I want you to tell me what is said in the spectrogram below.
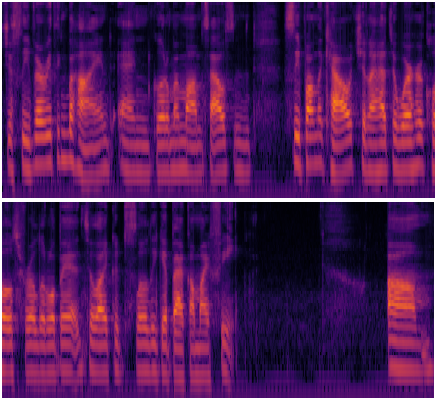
just leave everything behind and go to my mom's house and sleep on the couch. And I had to wear her clothes for a little bit until I could slowly get back on my feet. Um,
